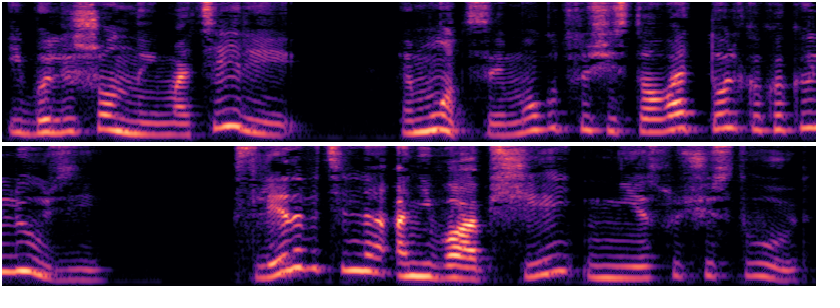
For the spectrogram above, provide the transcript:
Ибо лишенные материи Эмоции могут существовать только как иллюзии. Следовательно, они вообще не существуют,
